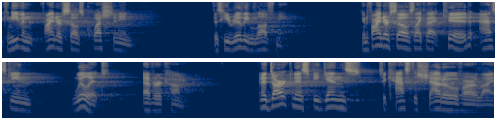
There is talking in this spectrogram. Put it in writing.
We can even find ourselves questioning Does He really love me? We can find ourselves like that kid asking, Will it ever come? And a darkness begins to cast a shadow over our life.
